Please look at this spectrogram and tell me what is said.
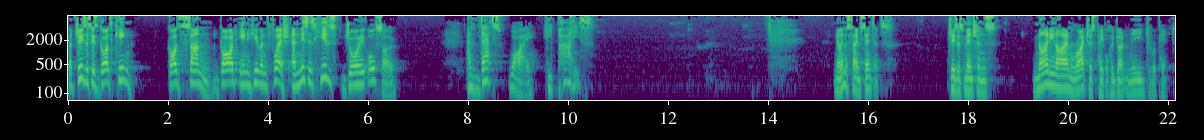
But Jesus is God's King. God's son, God in human flesh, and this is his joy also. And that's why he parties. Now in the same sentence, Jesus mentions 99 righteous people who don't need to repent.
